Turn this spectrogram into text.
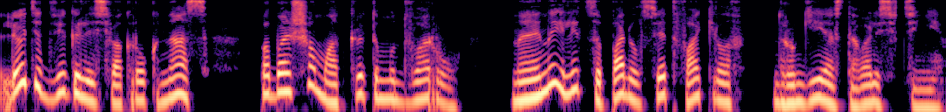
Люди двигались вокруг нас по большому открытому двору. На иные лица падал свет факелов, другие оставались в тени.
